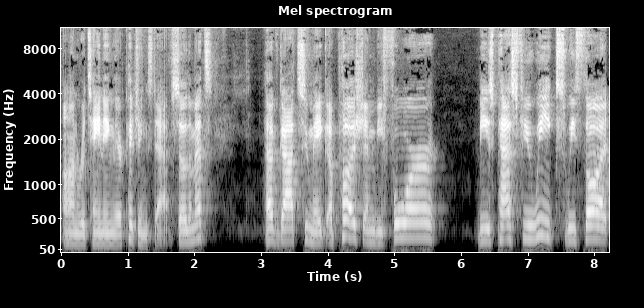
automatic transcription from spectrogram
on retaining their pitching staff. So the Mets have got to make a push, and before these past few weeks, we thought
